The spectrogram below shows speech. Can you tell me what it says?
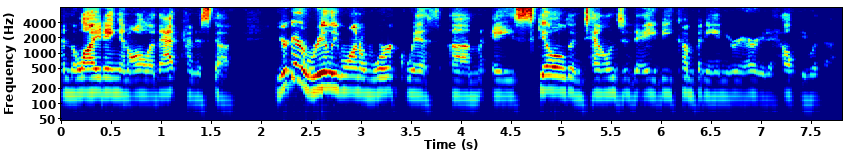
and the lighting and all of that kind of stuff. You're going to really want to work with um, a skilled and talented AV company in your area to help you with that.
